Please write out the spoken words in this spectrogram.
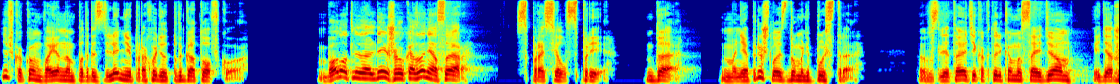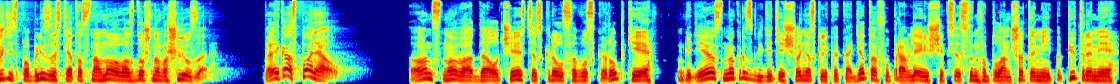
и в каком военном подразделении проходит подготовку. «Будут ли дальнейшие указания, сэр?» — спросил Спри. «Да. Мне пришлось думать быстро. Взлетайте, как только мы сойдем, и держитесь поблизости от основного воздушного шлюза». «Приказ понял!» Он снова отдал честь и скрылся в узкой рубке, где смог разглядеть еще несколько кадетов, управляющихся с инфопланшетами и пюпитрами,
